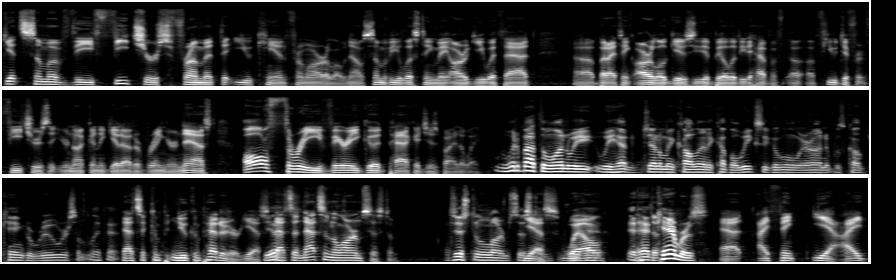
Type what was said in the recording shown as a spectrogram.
get some of the features from it that you can from Arlo. Now, some of you listening may argue with that. Uh, but I think Arlo gives you the ability to have a, a, few different features that you're not going to get out of Ring or Nest. All three very good packages, by the way. What about the one we, we had a gentleman call in a couple of weeks ago when we were on? It was called Kangaroo or something like that. That's a comp- new competitor. Yes, Yes. that's an that's an alarm system. Just an alarm system. Yes. Well, Okay. It had the- cameras. At I think yeah I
